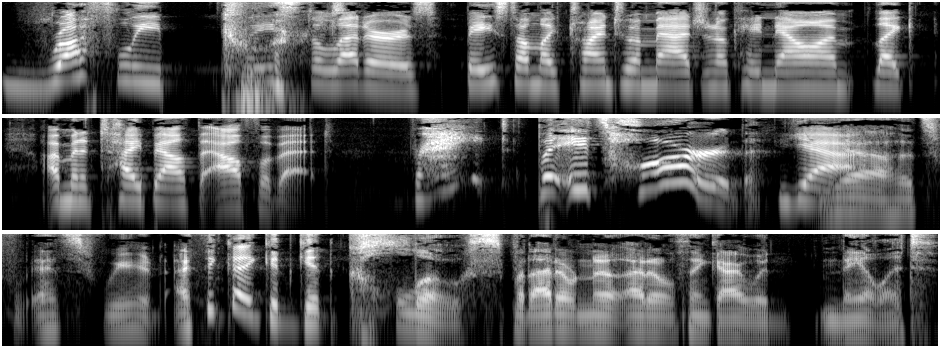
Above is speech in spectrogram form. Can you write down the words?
roughly place the letters based on like trying to imagine, okay, now I'm like I'm gonna type out the alphabet. Right? But it's hard. Yeah. Yeah, that's that's weird. I think I could get close, but I don't know. I don't think I would nail it.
